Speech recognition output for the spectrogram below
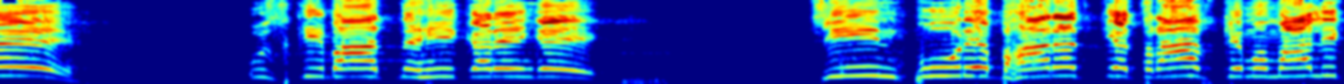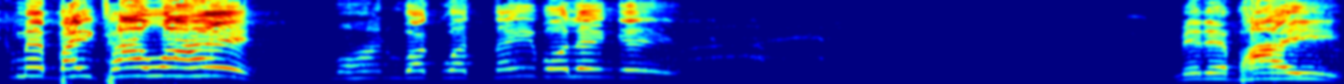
है, उसकी बात नहीं करेंगे। चीन पूरे भारत के अतराफ के ममालिक में बैठा हुआ है। मोहन भगवत नहीं बोलेंगे। मेरे भाई,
